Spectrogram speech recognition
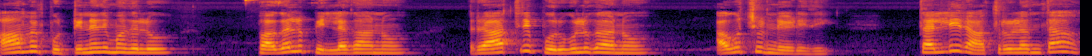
ఆమె పుట్టినది మొదలు పగలు పిల్లగాను రాత్రి పురుగులుగాను అగుచుండేడిది. తల్లి రాత్రులంతా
